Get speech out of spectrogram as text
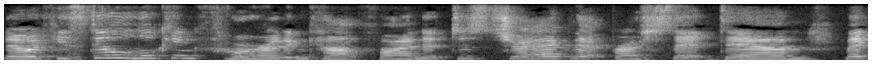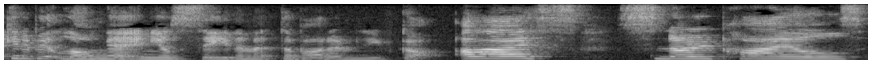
Now if you're still looking for it and can't find it, just drag that brush set down, make it a bit longer and you'll see them at the bottom. You've got ice, snow piles,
